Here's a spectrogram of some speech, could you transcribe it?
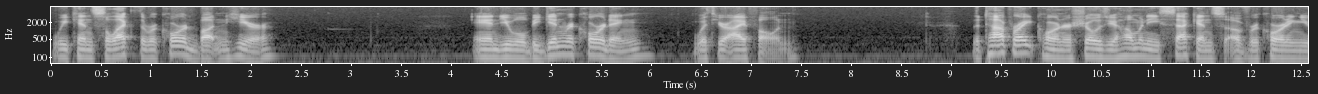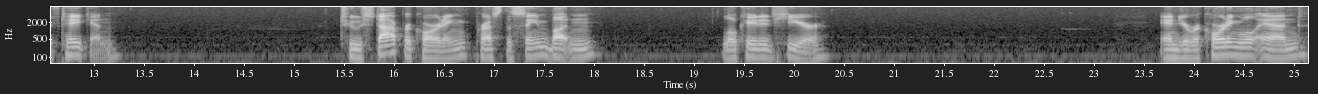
we can select the record button here and you will begin recording with your iPhone. The top right corner shows you how many seconds of recording you've taken. To stop recording, press the same button located here and your recording will end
